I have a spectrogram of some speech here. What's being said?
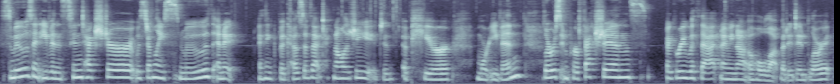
Smooth and even skin texture, it was definitely smooth and it I think because of that technology, it did appear more even. Blurs imperfections, agree with that. I mean, not a whole lot, but it did blur it.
